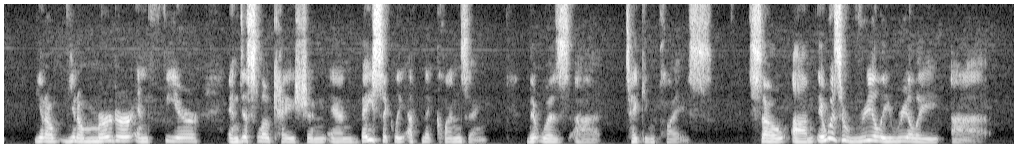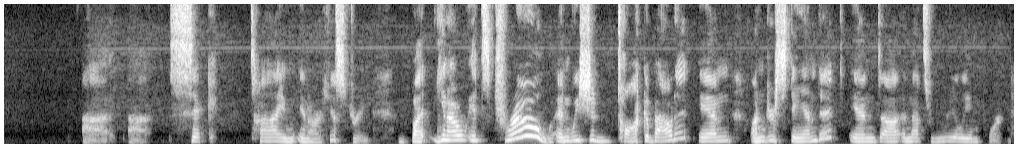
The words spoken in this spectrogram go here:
you know, you know, murder and fear and dislocation and basically ethnic cleansing that was uh, taking place. So um, it was a really, really uh, uh, uh, sick time in our history. But, you know, it's true, and we should talk about it and understand it, and, uh, and that's really important.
